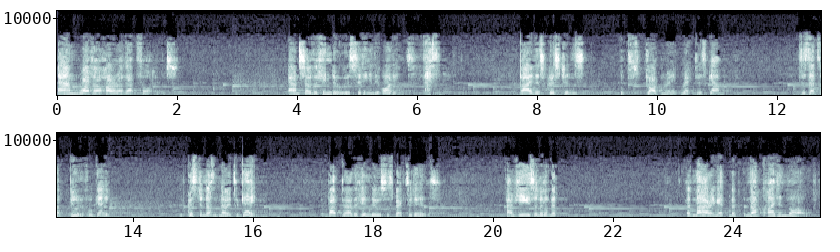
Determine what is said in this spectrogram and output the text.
And what a horror that thought is. And so the Hindu is sitting in the audience, fascinated by this Christian's extraordinary, reckless gamble. He says, that's a beautiful game. The Christian doesn't know it's a game, but uh, the Hindu suspects it is. And he's a little bit admiring it, but not quite involved.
